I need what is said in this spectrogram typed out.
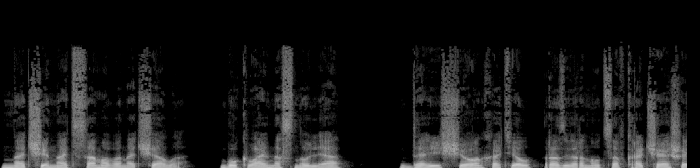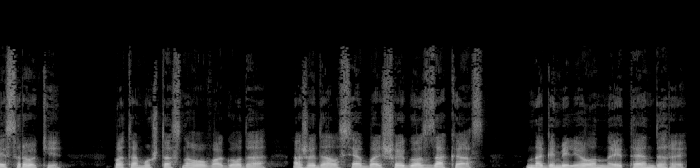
Начинать с самого начала, буквально с нуля. Да еще он хотел развернуться в кратчайшие сроки, потому что с Нового года ожидался большой госзаказ, многомиллионные тендеры,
